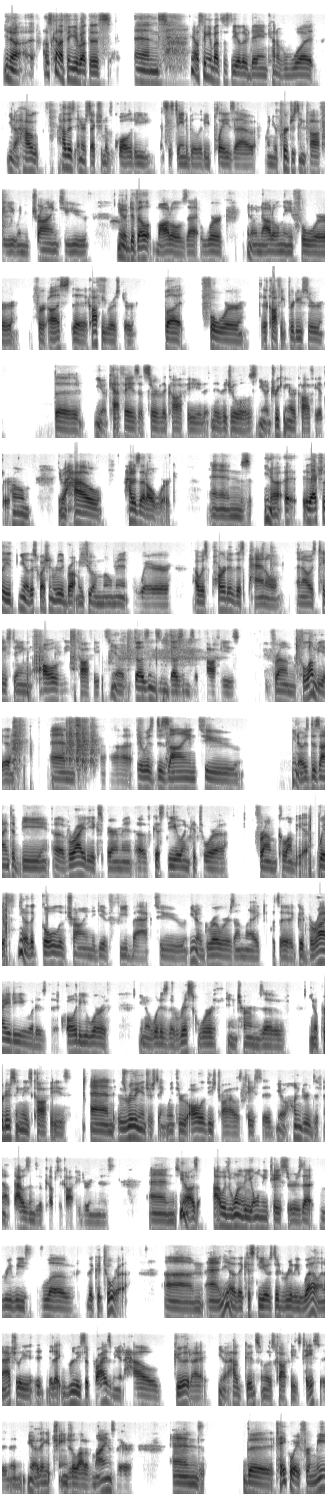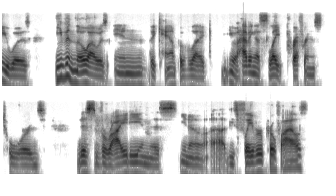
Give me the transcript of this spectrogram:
you know, I was kind of thinking about this and you know, I was thinking about this the other day and kind of what you know how how this intersection of quality and sustainability plays out when you're purchasing coffee, when you're trying to you know develop models that work you know not only for for us the coffee roaster, but for the coffee producer, the you know cafes that serve the coffee, the individuals you know drinking our coffee at their home. You know how how does that all work? And you know it actually you know this question really brought me to a moment where I was part of this panel and I was tasting all of these coffees, you know, dozens and dozens of coffees from Colombia. And uh, it was designed to, you know, it was designed to be a variety experiment of Castillo and Caturra from Colombia with, you know, the goal of trying to give feedback to, you know, growers on like what's a good variety, what is the quality worth, you know, what is the risk worth in terms of, you know, producing these coffees. And it was really interesting. Went through all of these trials, tasted, you know, hundreds, if not thousands of cups of coffee during this. And, you know, I was, I was one of the only tasters that really loved the Caturra. Um, and, you know, the Castillos did really well. And actually, it, it really surprised me at how good I, you know, how good some of those coffees tasted. And, you know, I think it changed a lot of minds there. And the takeaway for me was even though I was in the camp of like, you know, having a slight preference towards this variety and this, you know, uh, these flavor profiles,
